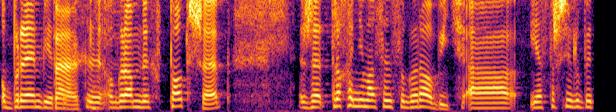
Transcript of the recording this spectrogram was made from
obrębie tak. tych ogromnych potrzeb, że trochę nie ma sensu go robić. A ja strasznie lubię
